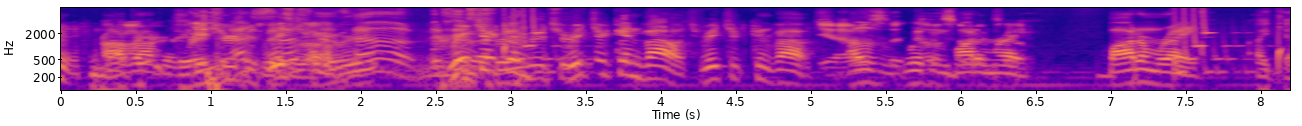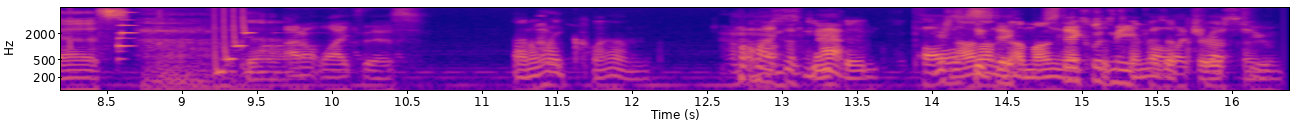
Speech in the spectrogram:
Not Robert. Robert. Richard, That's is this sus true? as hell. Is this Richard can Richard? Richard? can vouch. Richard can vouch. Yeah, I was I with I him bottom right. him. Bottom right. I guess. Yeah. I don't like this. I don't like Clem. I don't like this map. stupid. Paul, Not on stick, Among stick Us, with just me, him as Paul. a I trust person. you.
